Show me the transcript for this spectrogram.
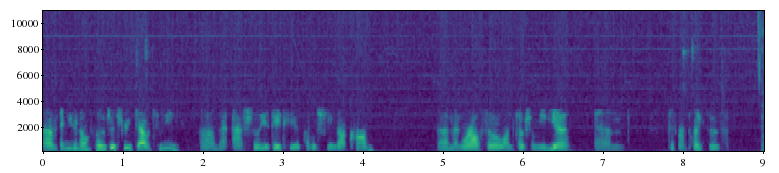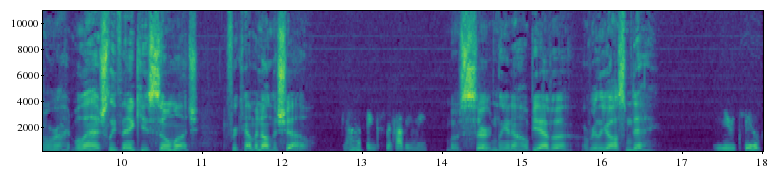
um, and you can also just reach out to me um, at ashley at detellopublishing.com. Um, and we're also on social media and different places. All right. Well, Ashley, thank you so much for coming on the show. Yeah, thanks for having me. Most certainly, and I hope you have a, a really awesome day. You too.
